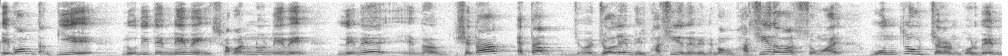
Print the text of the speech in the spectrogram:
এবং গিয়ে নদীতে নেমে, সামান্য নেমে নেমে সেটা একটা জলে ভাসিয়ে দেবেন এবং ভাসিয়ে দেওয়ার সময় মন্ত্র উচ্চারণ করবেন,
